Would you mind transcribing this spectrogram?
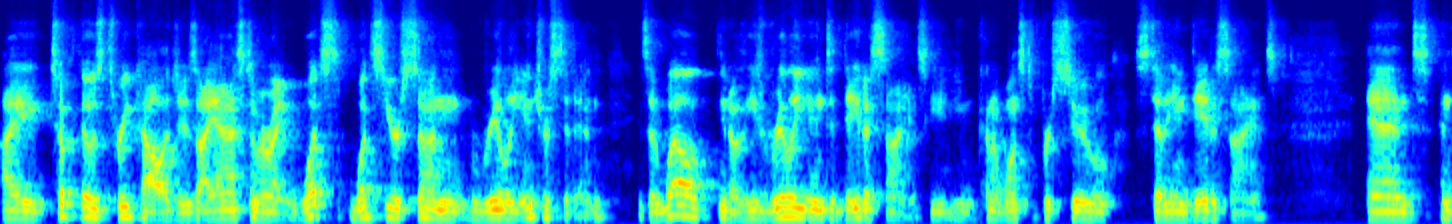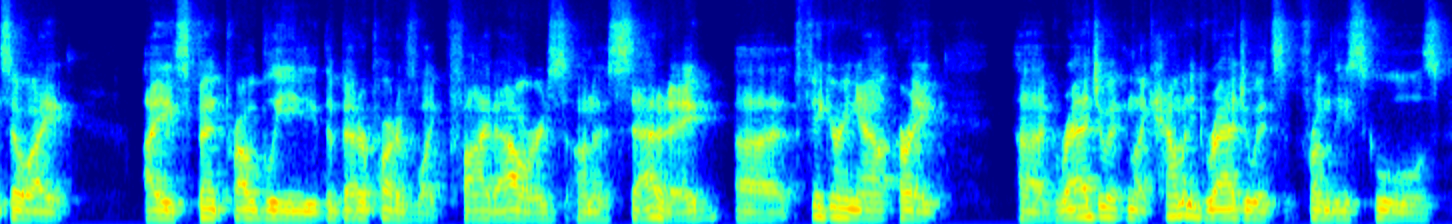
I took those three colleges. I asked him, all right, what's what's your son really interested in? He said, well, you know, he's really into data science. He, he kind of wants to pursue studying data science, and and so I I spent probably the better part of like five hours on a Saturday uh, figuring out, all right, uh, graduate and like how many graduates from these schools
